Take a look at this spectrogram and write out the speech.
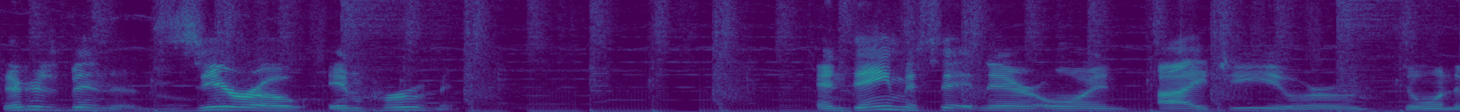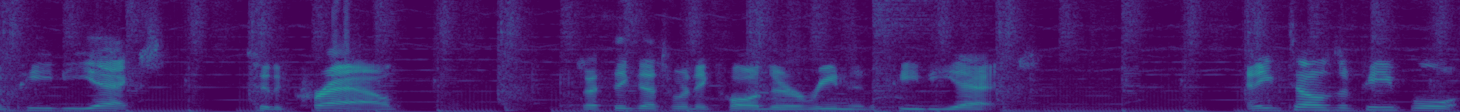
There has been zero improvement. And Dame is sitting there on IG or doing the PDX to the crowd. So I think that's what they call their arena, the PDX. And he tells the people,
